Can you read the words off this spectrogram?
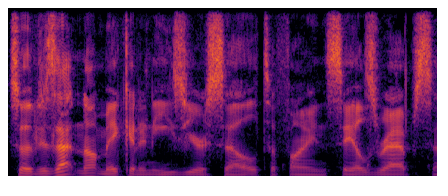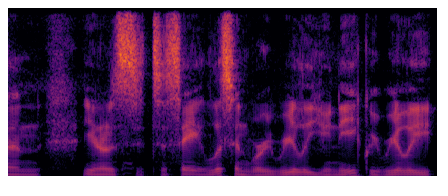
So does that not make it an easier sell to find sales reps and you know to, to say, listen, we're really unique, we really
